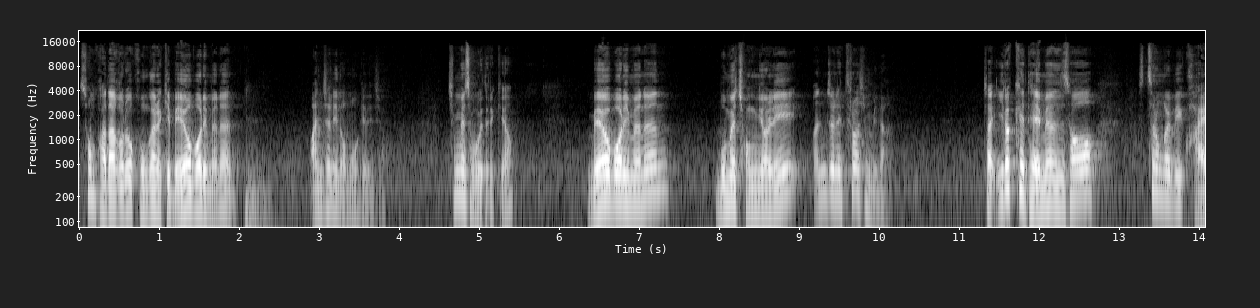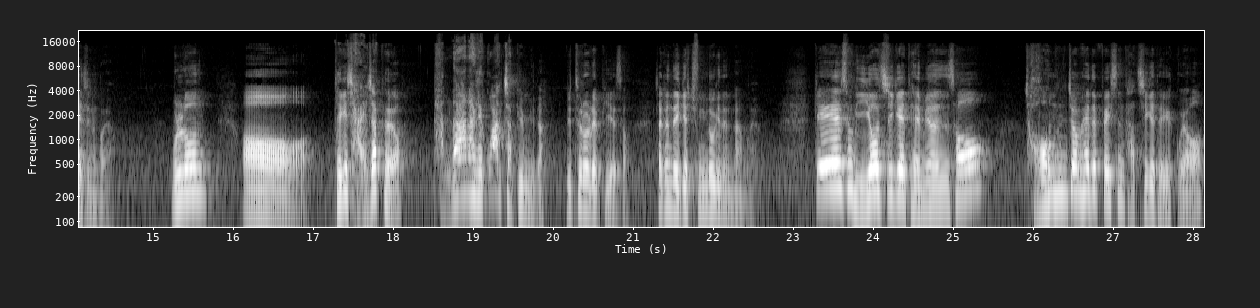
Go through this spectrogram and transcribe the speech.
손바닥으로 공간을 이렇게 메어버리면은 완전히 넘어오게 되죠. 측면에서 보여드릴게요. 메어버리면은 몸의 정렬이 완전히 틀어집니다. 자 이렇게 되면서 스트롱 그립이 과해지는 거예요. 물론 어, 되게 잘 잡혀요. 단단하게 꽉 잡힙니다. 뉴트럴에 비해서. 자 근데 이게 중독이 된다는 거예요. 계속 이어지게 되면서 점점 헤드페이스는 다치게 되겠고요.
